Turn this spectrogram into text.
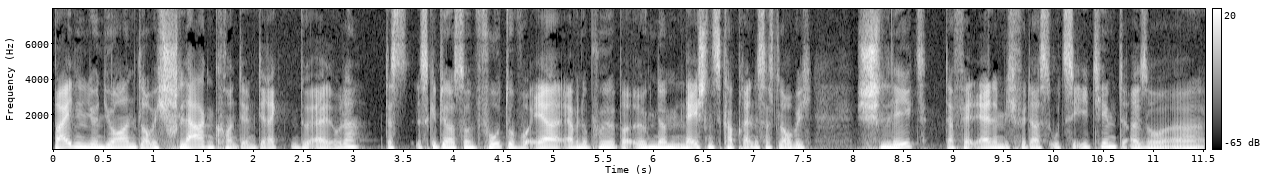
bei den Junioren, glaube ich, schlagen konnte im direkten Duell, oder? Das, es gibt ja noch so ein Foto, wo er Evenepoel bei irgendeinem Nations Cup Rennen ist das, glaube ich, schlägt. Da fährt er nämlich für das UCI-Team, also äh,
